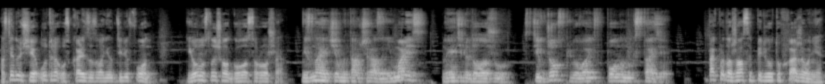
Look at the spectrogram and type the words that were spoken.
На следующее утро у Скали зазвонил телефон, и он услышал голос Роша. Не знаю, чем мы там вчера занимались, но я тебе доложу. Стив Джобс пребывает в полном экстазе. Так продолжался период ухаживания,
